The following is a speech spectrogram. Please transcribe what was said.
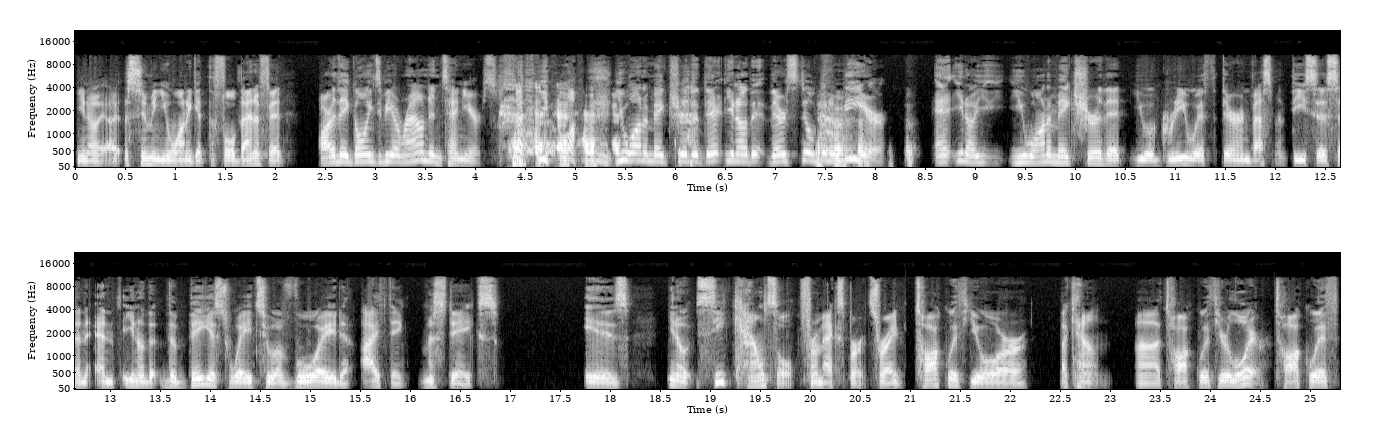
you know, assuming you want to get the full benefit, are they going to be around in 10 years? you, want, you, want, to make sure that they're, you know, they're still going to be here. And, you know, you, you want to make sure that you agree with their investment thesis. And, and, you know, the, the biggest way to avoid, I think, mistakes is, you know, seek counsel from experts, right? Talk with your accountant, uh, talk with your lawyer, talk with,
